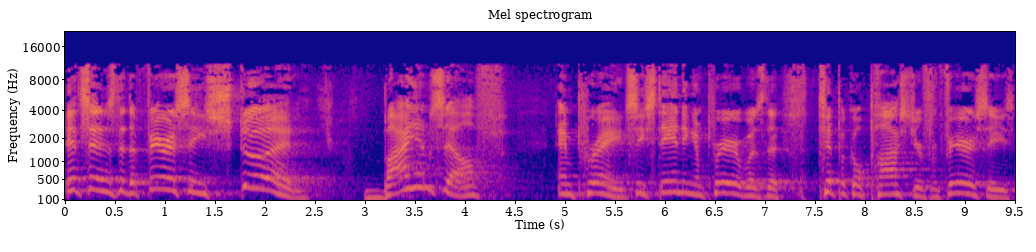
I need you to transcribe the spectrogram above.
It says that the Pharisee stood by himself and prayed. See, standing in prayer was the typical posture for Pharisees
